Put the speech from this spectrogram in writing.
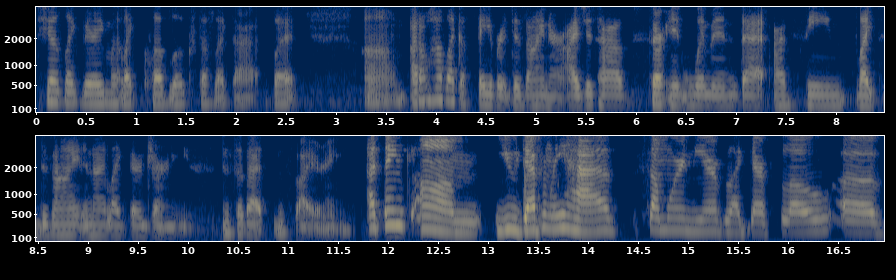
she has like very much like club look stuff like that but um, I don't have like a favorite designer. I just have certain women that I've seen like to design and I like their journeys. And so that's inspiring. I think um, you definitely have somewhere near like their flow of,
